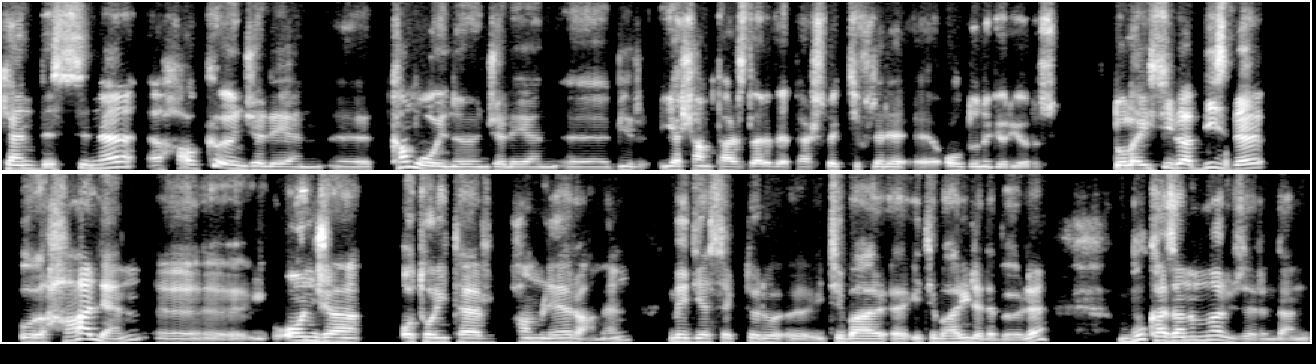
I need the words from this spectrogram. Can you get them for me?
kendisine e, halkı önceleyen, e, kamuoyunu önceleyen bir yaşam tarzları ve perspektifleri olduğunu görüyoruz. Dolayısıyla biz de e, halen onca otoriter hamleye rağmen medya sektörü e, itibar, itibariyle de böyle bu kazanımlar üzerinden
